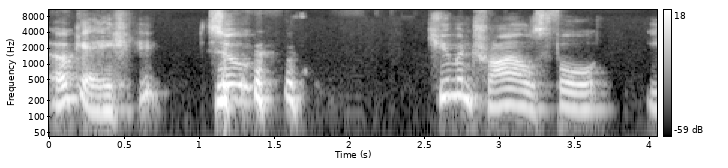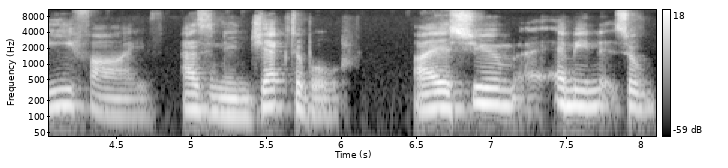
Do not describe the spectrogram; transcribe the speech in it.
okay. So human trials for E5 as an injectable, I assume, I mean, so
